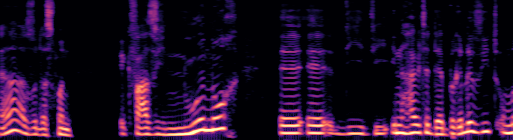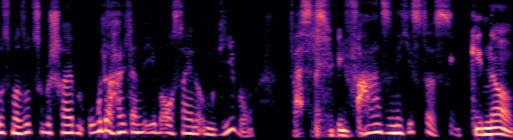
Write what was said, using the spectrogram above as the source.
ja, also dass man quasi nur noch äh, äh, die, die Inhalte der Brille sieht, um es mal so zu beschreiben, oder halt dann eben auch seine Umgebung. Was ist, wie wahnsinnig ist das? Genau.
